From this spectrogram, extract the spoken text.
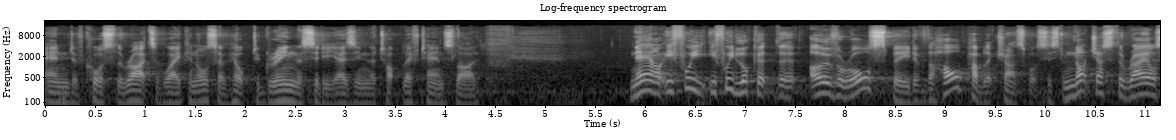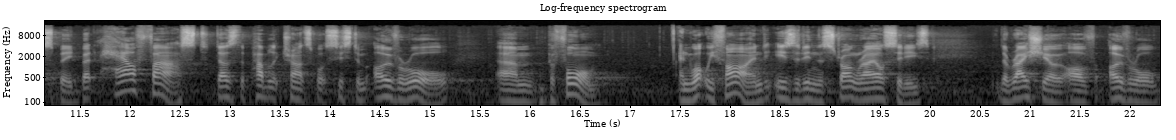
And of course, the rights of way can also help to green the city, as in the top left hand slide. Now, if we, if we look at the overall speed of the whole public transport system, not just the rail speed, but how fast does the public transport system overall um, perform? And what we find is that in the strong rail cities, the ratio of overall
